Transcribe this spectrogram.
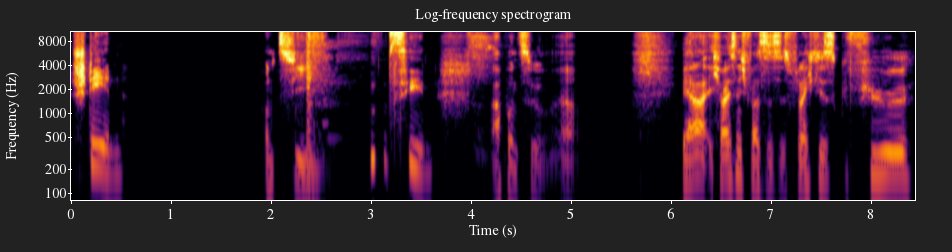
stehen. Und ziehen. ziehen. Ab und zu, ja. Ja, ich weiß nicht, was es ist. Vielleicht dieses Gefühl,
